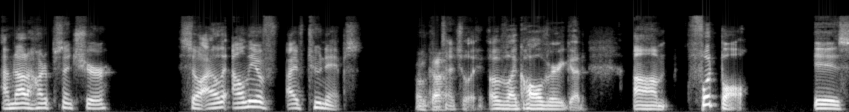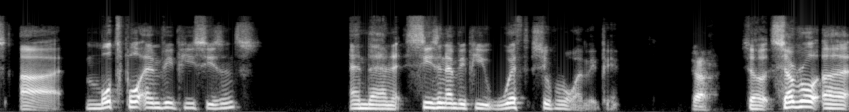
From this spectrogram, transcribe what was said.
I'm not 100 percent sure. So I only, I only have I have two names okay. potentially of like Hall very good. Um, football is uh multiple MVP seasons, and then season MVP with Super Bowl MVP. Yeah. So several uh,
